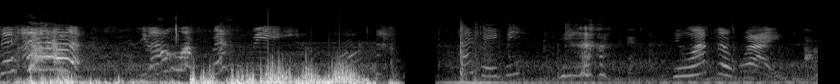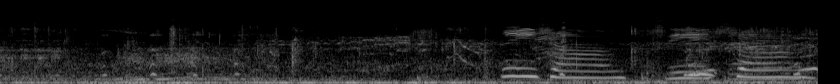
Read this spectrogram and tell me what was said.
Sister! You almost missed me! Hi, baby. you want the ride? Seashell, seashell.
